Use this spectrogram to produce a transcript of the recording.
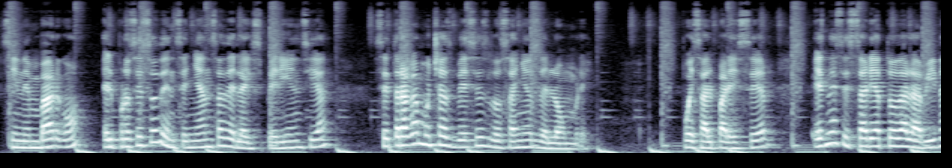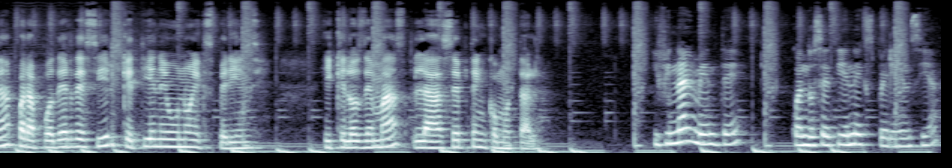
Sin embargo, el proceso de enseñanza de la experiencia se traga muchas veces los años del hombre, pues al parecer es necesaria toda la vida para poder decir que tiene uno experiencia y que los demás la acepten como tal. Y finalmente, cuando se tiene experiencia,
